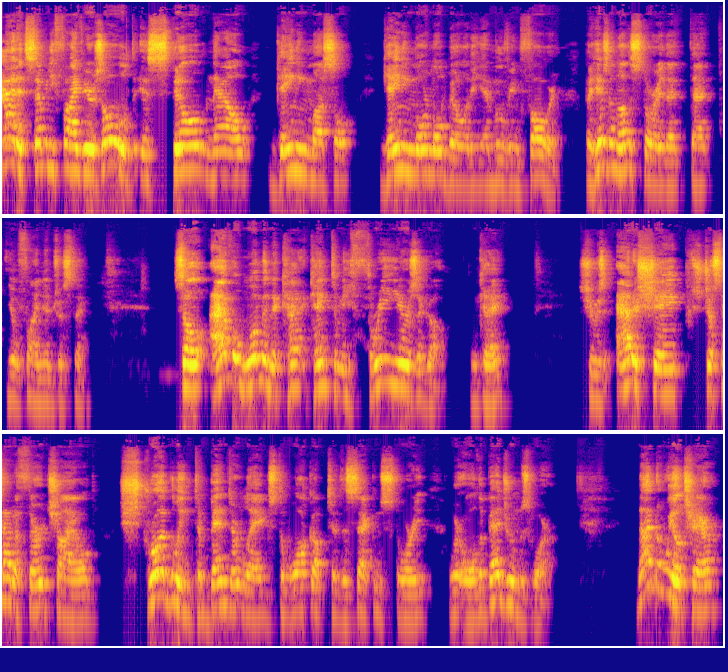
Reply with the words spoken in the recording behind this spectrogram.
Pat at 75 years old is still now gaining muscle, gaining more mobility, and moving forward. But here's another story that that you'll find interesting. So I have a woman that came to me three years ago. Okay, she was out of shape, just had a third child, struggling to bend her legs to walk up to the second story where all the bedrooms were. Not in a wheelchair,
